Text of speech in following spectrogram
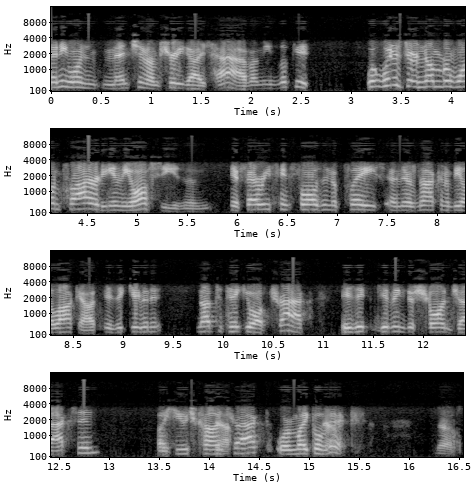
anyone mentioned? I'm sure you guys have. I mean, look at what what is their number one priority in the off season? If everything falls into place and there's not going to be a lockout, is it giving it? Not to take you off track, is it giving DeSean Jackson a huge contract or Michael No. Vick? No.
